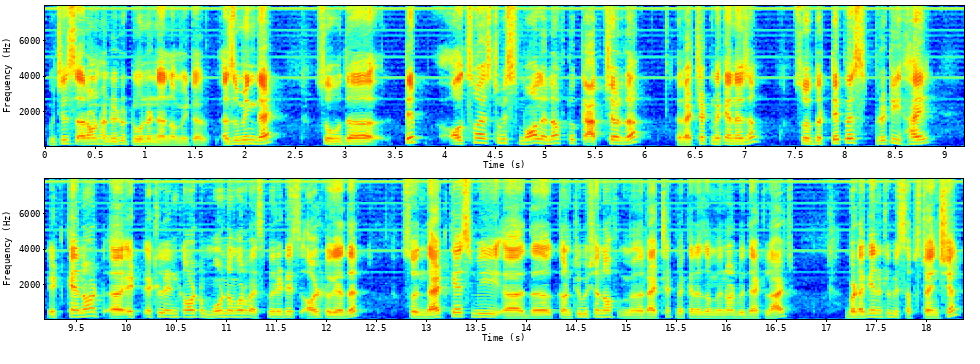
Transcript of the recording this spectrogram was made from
which is around 100 to 200 nanometer assuming that. So, the tip also has to be small enough to capture the ratchet mechanism. So, if the tip is pretty high it cannot uh, it, will encounter more number of asperities altogether. So, in that case we uh, the contribution of uh, ratchet mechanism may not be that large, but again it will be substantial.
